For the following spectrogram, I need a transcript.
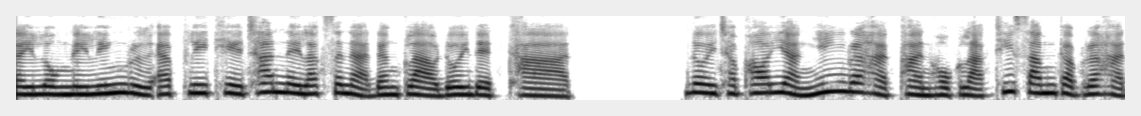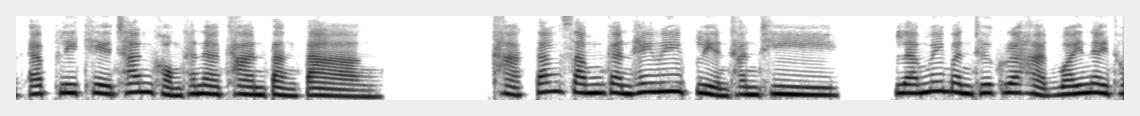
ด ๆ ลงในลิงก์หรือแอปพลิเคชันในลักษณะดังกล่าวโดยเด็ดขาด โดยเฉพาะอย่างยิ่งรหัสผ่าน 6 หลักที่ซ้ำกับรหัสแอปพลิเคชันของธนาคารต่างๆ หากตั้งซ้ำกันให้รีบเปลี่ยนทันที และไม่บันทึกรหัสไว้ในโท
